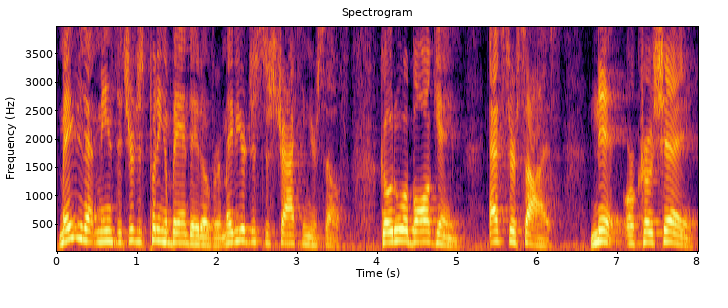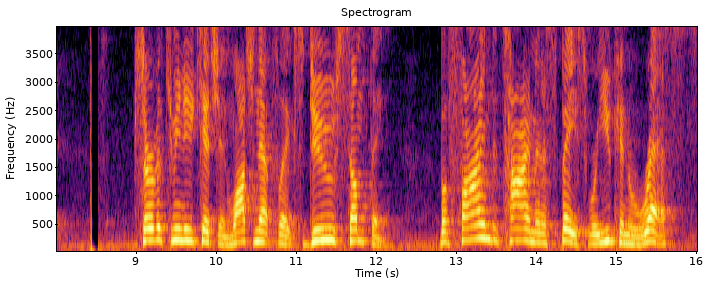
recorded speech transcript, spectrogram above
Maybe that means that you're just putting a band aid over it. Maybe you're just distracting yourself. Go to a ball game, exercise, knit or crochet, serve at the community kitchen, watch Netflix, do something. But find a time and a space where you can rest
